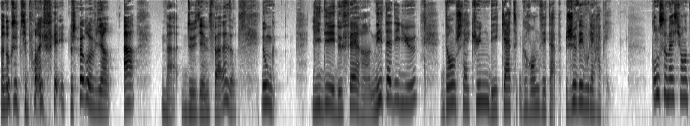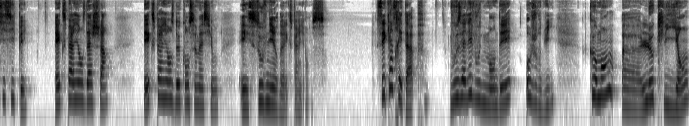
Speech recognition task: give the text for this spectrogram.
maintenant que ce petit point est fait, je reviens à ma deuxième phase. Donc, l'idée est de faire un état des lieux dans chacune des quatre grandes étapes. Je vais vous les rappeler. Consommation anticipée, expérience d'achat, expérience de consommation et souvenir de l'expérience. Ces quatre étapes, vous allez vous demander aujourd'hui comment euh, le client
